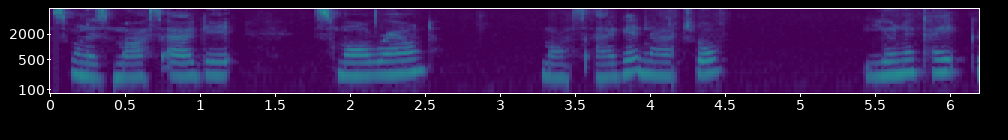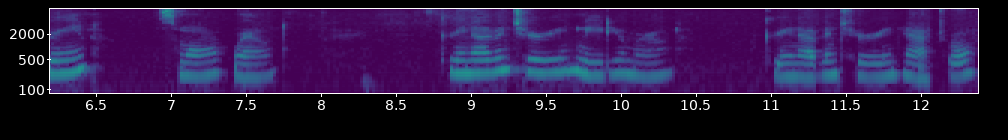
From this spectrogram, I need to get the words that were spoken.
This one is moss agate, small round. Moss agate natural. Unakite green, small round. Green aventurine, medium round. Green aventurine, natural.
